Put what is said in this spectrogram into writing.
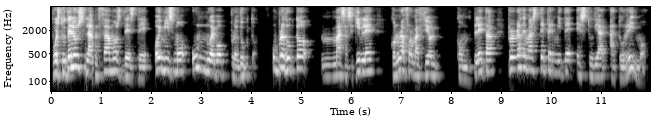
Pues Tutelus lanzamos desde hoy mismo un nuevo producto, un producto más asequible, con una formación completa, pero además te permite estudiar a tu ritmo,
